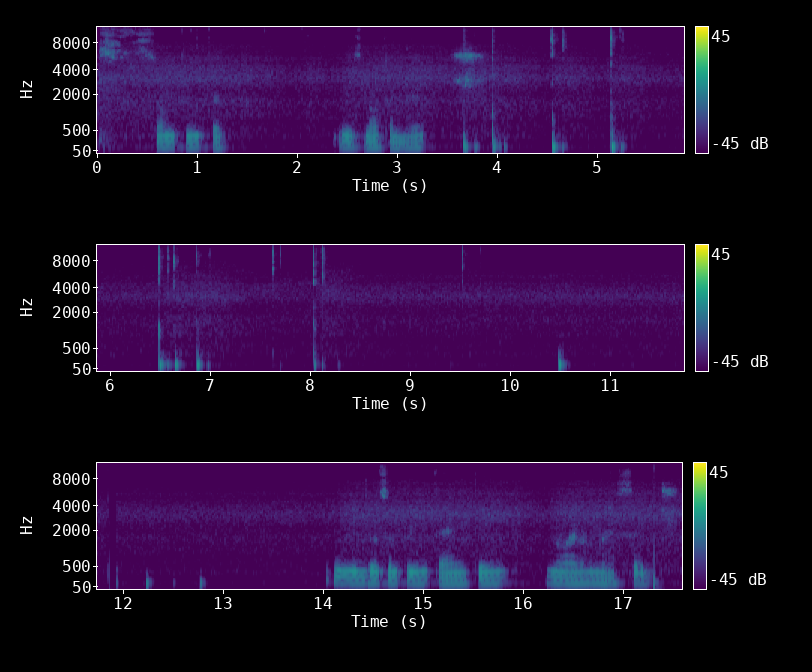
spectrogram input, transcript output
something that is not a and it doesn't print anything no error message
